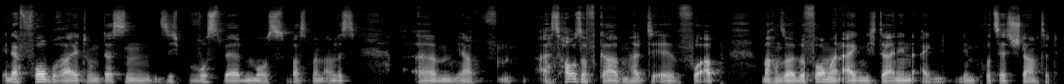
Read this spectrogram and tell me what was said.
in der Vorbereitung dessen sich bewusst werden muss, was man alles ähm, ja, als Hausaufgaben halt äh, vorab machen soll, bevor man eigentlich da in den, in den Prozess startet.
